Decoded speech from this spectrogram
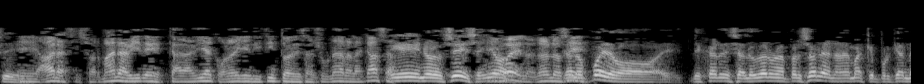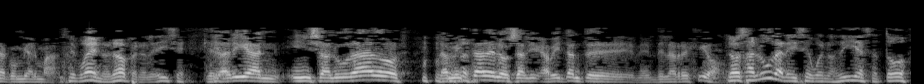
Sí. eh, ahora, si su hermana viene cada día con alguien distinto a desayunar a la casa... Eh, no lo sé, señor. Eh, bueno, no lo Yo sé. no puedo eh, dejar de saludar a una persona nada más que porque anda con mi hermana. Bueno, no, pero le dice... que- Quedarían insaludados la mitad de los habitantes de, la región. Lo saluda, le dice buenos días a todos.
